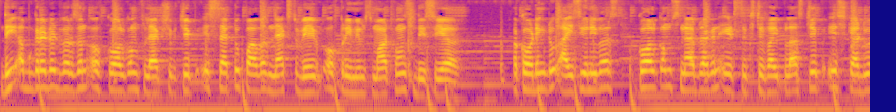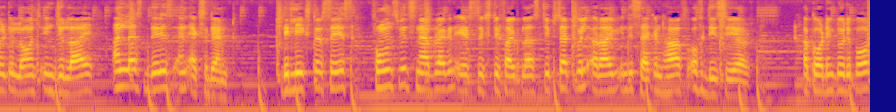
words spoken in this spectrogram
The upgraded version of Qualcomm flagship chip is set to power next wave of premium smartphones this year. According to Ice Universe, Qualcomm Snapdragon 865 Plus chip is scheduled to launch in July unless there is an accident. The leakster says phones with Snapdragon 865 Plus chipset will arrive in the second half of this year. According to report,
